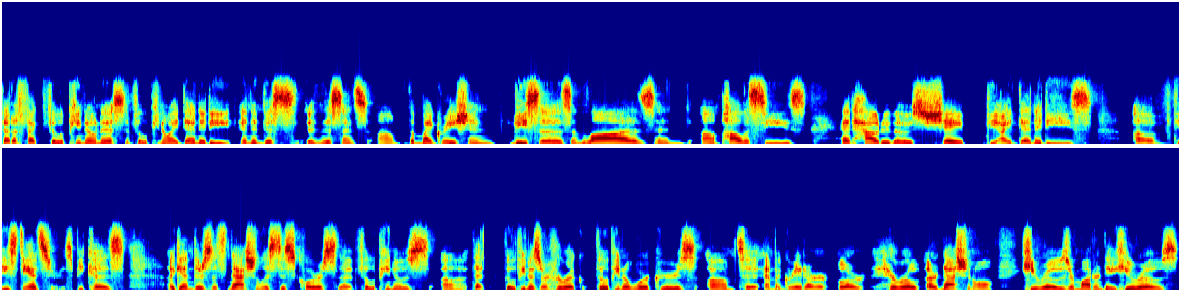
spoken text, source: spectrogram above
that affect Filipino-ness and Filipino identity, and in this in this sense, um, the migration visas and laws and um, policies, and how do those shape the identities of these dancers? Because again there's this nationalist discourse that filipinos uh, that filipinos are filipino workers um, to emigrate our or hero our national heroes or modern day heroes.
